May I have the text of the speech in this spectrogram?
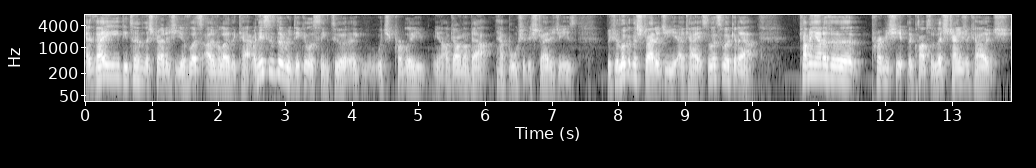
And they determined the strategy of let's overload the cap. And this is the ridiculous thing too, uh, which probably, you know, I'll go on about how bullshit this strategy is. But if you look at the strategy, okay, so let's work it out. Coming out of the premiership, the club said, let's change the coach.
